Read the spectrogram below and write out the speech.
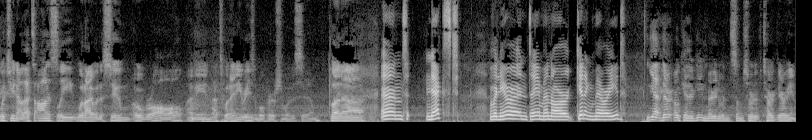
which you know, that's honestly what I would assume overall. I mean, that's what any reasonable person would assume. But uh And next, Rhaenyra and Daemon are getting married. yeah, they're okay. They're getting married in some sort of Targaryen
